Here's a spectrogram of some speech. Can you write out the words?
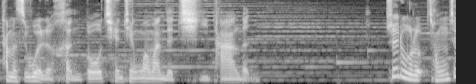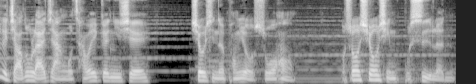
他们是为了很多千千万万的其他人。所以，如果从这个角度来讲，我才会跟一些修行的朋友说，哈，我说修行不是人，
